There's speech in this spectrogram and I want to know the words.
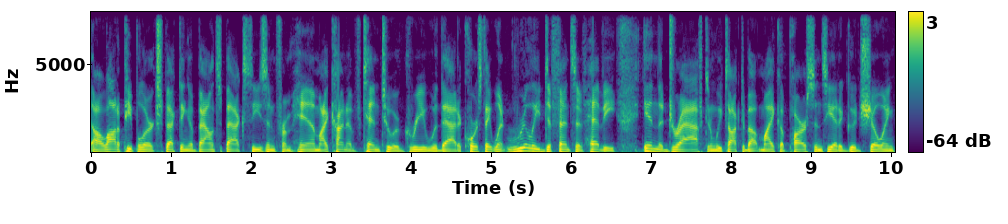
a lot of people are expecting a bounce back season from him. I kind of tend to agree with that. Of course, they went really defensive heavy in the draft, and we talked about Micah Parsons. He had a good showing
